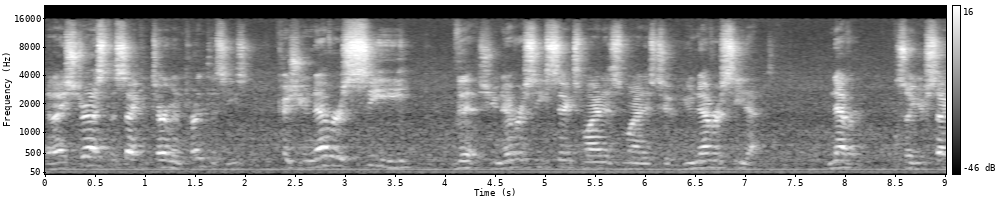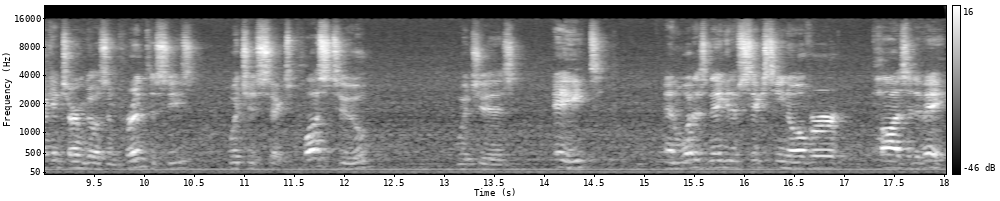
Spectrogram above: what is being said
And I stress the second term in parentheses because you never see this. You never see 6 minus minus 2. You never see that. Never. So your second term goes in parentheses, which is 6 plus 2, which is 8. And what is negative 16 over positive 8?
